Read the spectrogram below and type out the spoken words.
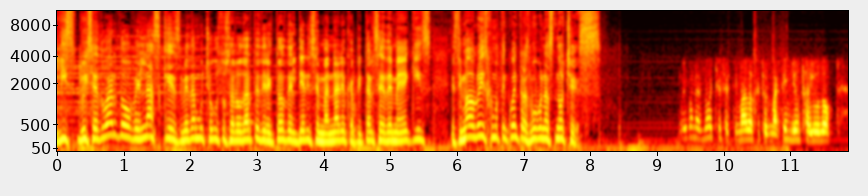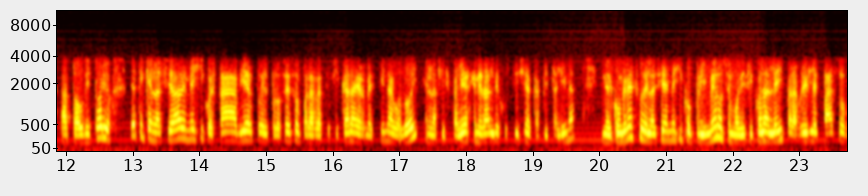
Luis Eduardo Velázquez, me da mucho gusto saludarte, director del diario semanario Capital CDMX. Estimado Luis, ¿cómo te encuentras? Muy buenas noches. Muy buenas noches, estimado Jesús Martín, y un saludo a tu auditorio. Fíjate que en la Ciudad de México está abierto el proceso para ratificar a Ernestina Godoy en la Fiscalía General de Justicia Capitalina. En el Congreso de la Ciudad de México primero se modificó la ley para abrirle paso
